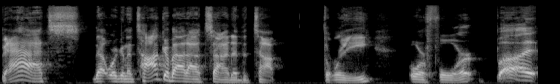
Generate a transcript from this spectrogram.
bats that we're going to talk about outside of the top three or four, but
